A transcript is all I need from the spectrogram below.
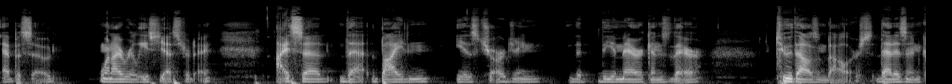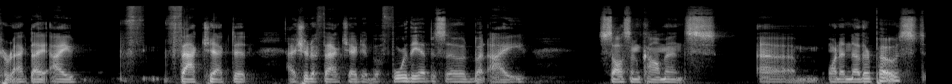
episode, when I released yesterday, I said that Biden is charging the, the Americans there $2,000. That is incorrect. I, I f- fact checked it. I should have fact checked it before the episode, but I saw some comments um, on another post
